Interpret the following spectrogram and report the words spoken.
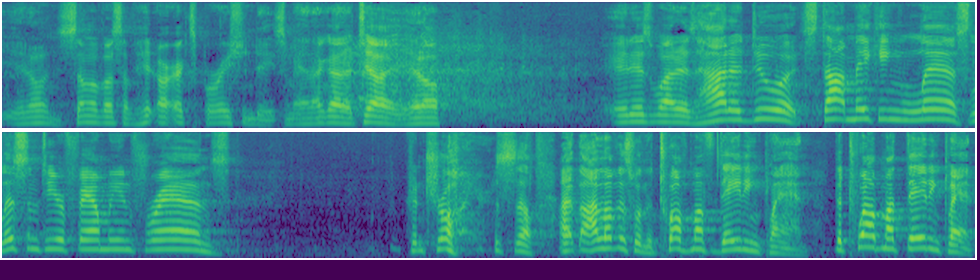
You know, and some of us have hit our expiration dates, man. I got to tell you, you know. It is what it is. How to do it. Stop making lists. Listen to your family and friends. Control yourself. I, I love this one the 12 month dating plan. The 12 month dating plan.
